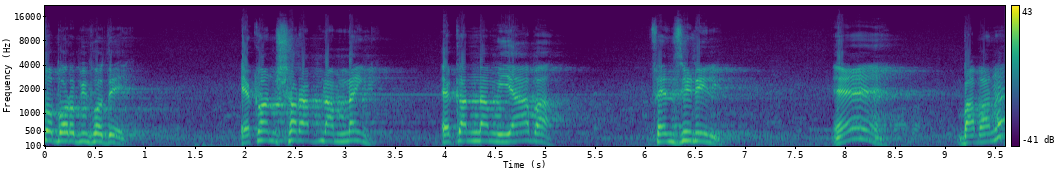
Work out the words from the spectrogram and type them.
তো বড় বিপদে এখন শরাব নাম নাই। এখন নাম ইয়াবা ফেন্সিডিল হ্যাঁ? বাবা না?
